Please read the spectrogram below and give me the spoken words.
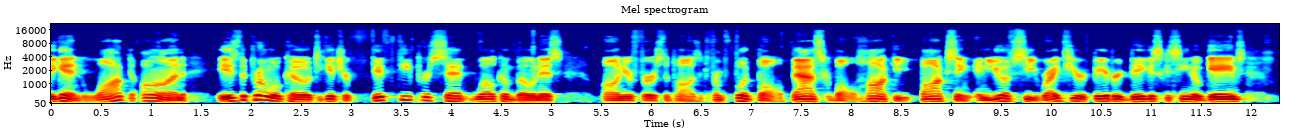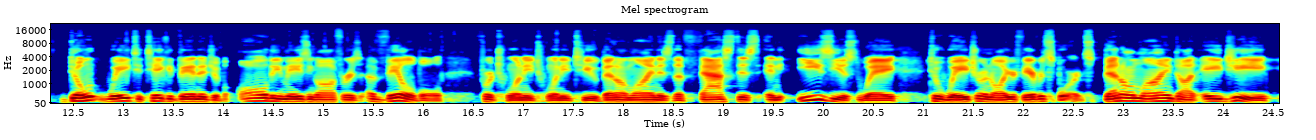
Again, locked on is the promo code to get your 50% welcome bonus on your first deposit from football, basketball, hockey, boxing, and UFC right to your favorite Vegas casino games. Don't wait to take advantage of all the amazing offers available for 2022. Bet online is the fastest and easiest way to wager on all your favorite sports. BetOnline.ag,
